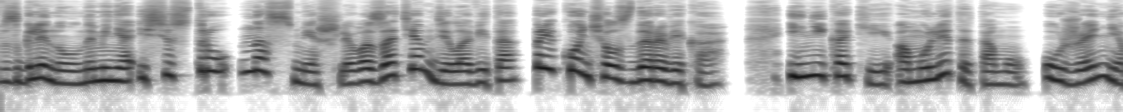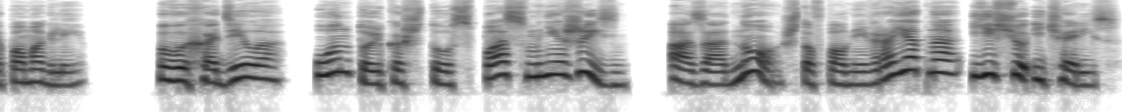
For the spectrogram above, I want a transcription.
взглянул на меня и сестру насмешливо, затем деловито прикончил здоровяка. И никакие амулеты тому уже не помогли. Выходило, он только что спас мне жизнь, а заодно, что вполне вероятно, еще и Чарис.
